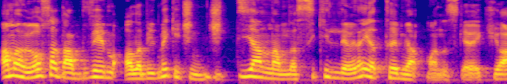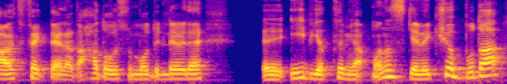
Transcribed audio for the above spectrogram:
Ama Rosa'dan bu verimi alabilmek için ciddi anlamda skill'lerine yatırım yapmanız gerekiyor. Artifact'lerine daha doğrusu modüllerine e, iyi bir yatırım yapmanız gerekiyor. Bu da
